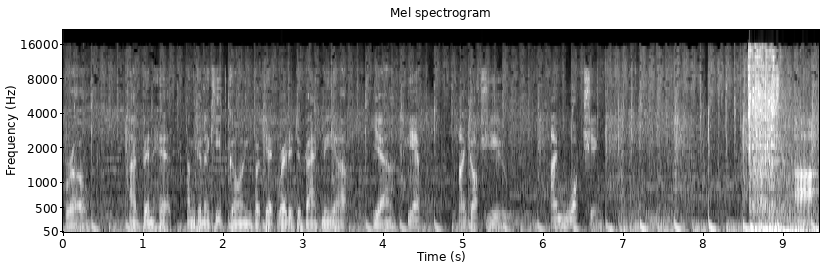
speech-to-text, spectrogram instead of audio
Bro. I've been hit. I'm gonna keep going but get ready to back me up, yeah? Yep. I got you. I'm watching. Ah.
